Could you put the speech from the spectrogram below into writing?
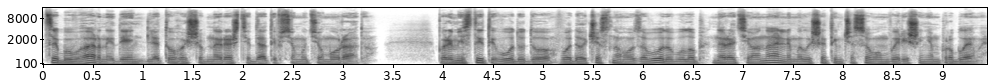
Це був гарний день для того, щоб нарешті дати всьому цьому раду. Перемістити воду до водоочисного заводу було б нераціональним і лише тимчасовим вирішенням проблеми.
